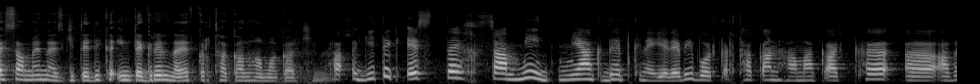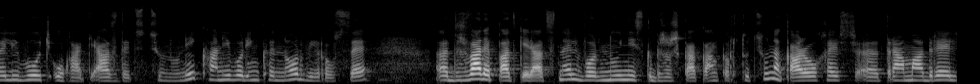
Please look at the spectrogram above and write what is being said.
այս ամենը, այս գիտելիքը ինտեգրել նաև կրթական համակարգի մեջ։ հա, Գիտեք, այստեղ սա մի միակ դեպքն է երևի, որ կրթական համակարգը ավելի ոչ ուղակի ազդեցություն ունի, քանի որ ինքը նոր վիրուս է, դժվար է պատկերացնել, որ նույնիսկ բժշկական կրթությունը կարող էր տրամադրել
